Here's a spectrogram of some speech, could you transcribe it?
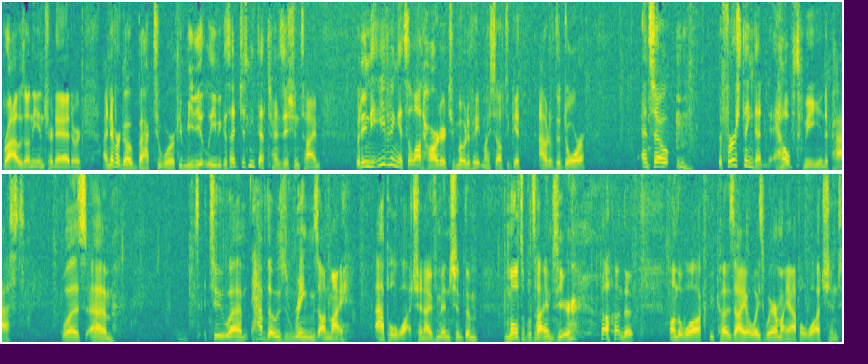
browse on the internet, or I never go back to work immediately because I just need that transition time. But in the evening, it's a lot harder to motivate myself to get out of the door. And so the first thing that helped me in the past was um, t- to um, have those rings on my Apple Watch, and I've mentioned them multiple times here on the on the walk because I always wear my Apple Watch, and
